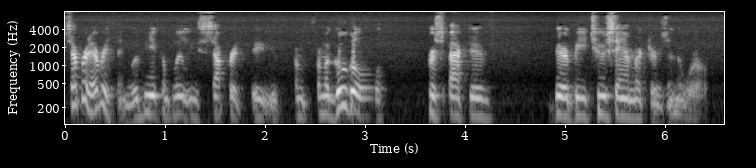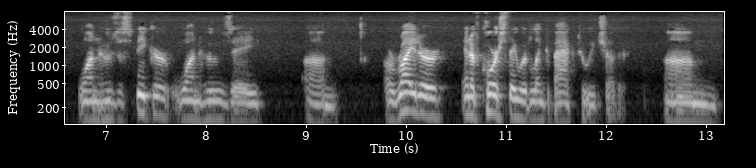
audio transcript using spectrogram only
separate everything. It would be a completely separate from from a Google perspective. There'd be two Sam Richters in the world: one who's a speaker, one who's a um, a writer, and of course they would link back to each other. Um,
